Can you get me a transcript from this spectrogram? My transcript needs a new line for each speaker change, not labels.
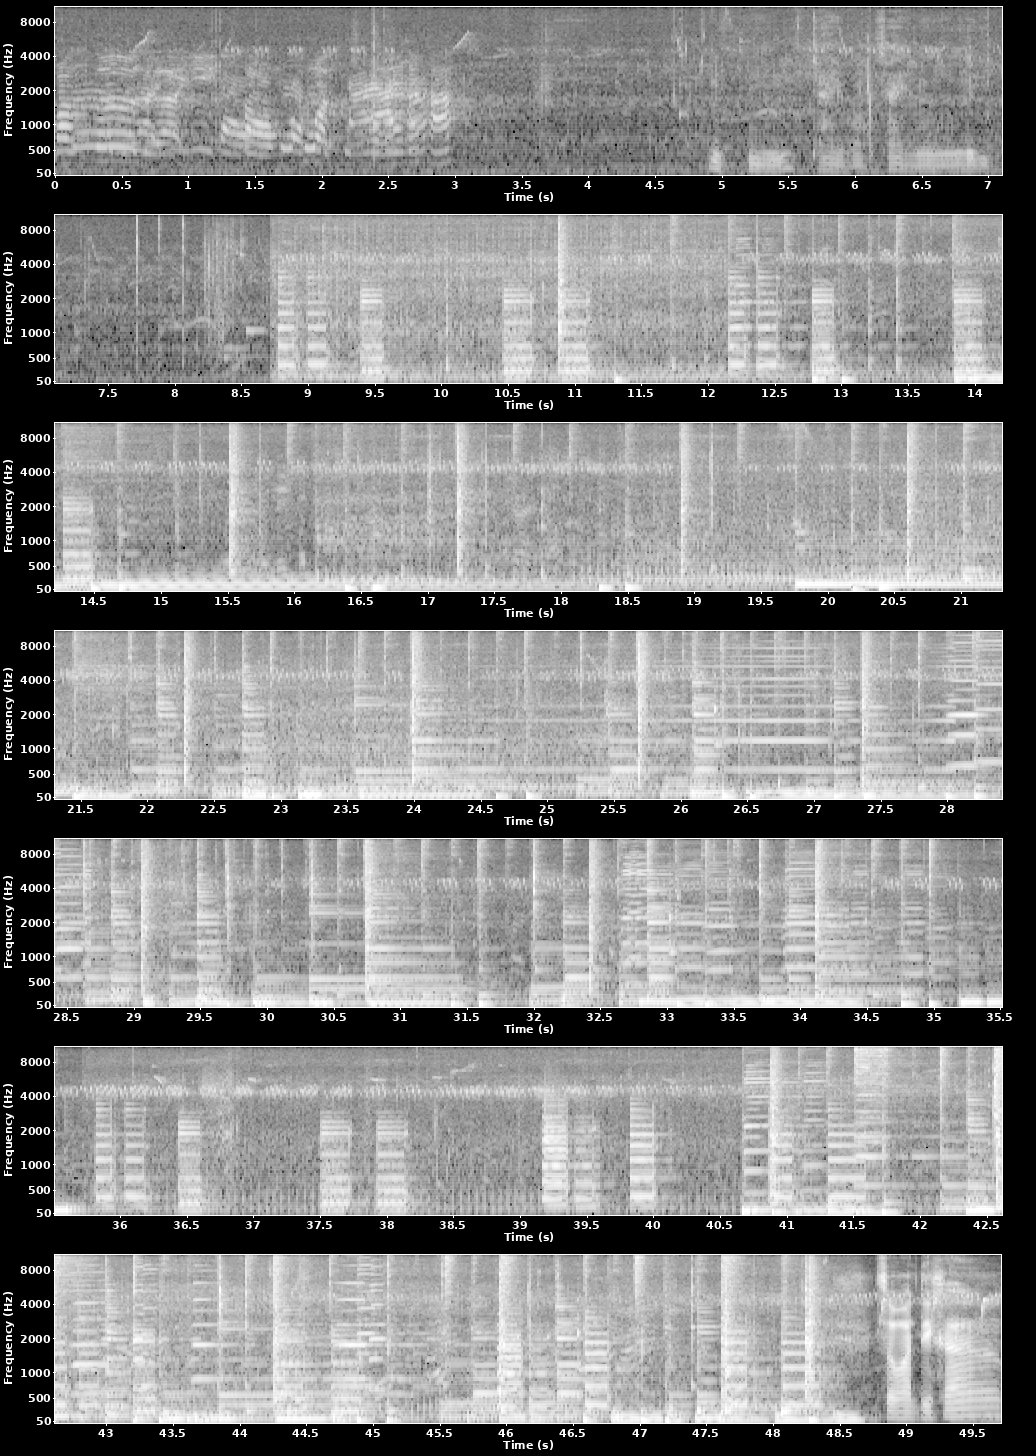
บอนเซอร์เหลืออีกสองขวดสุดท้ายนะคะ
อื้อหือใช่ว่ะใช่เลย วัสดีครับ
